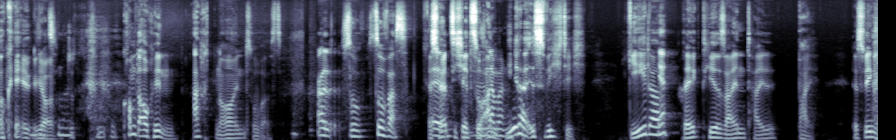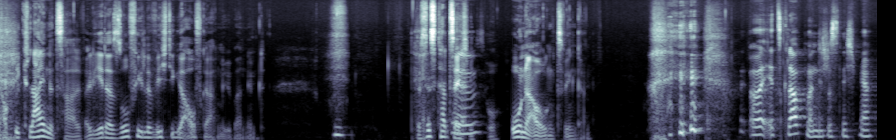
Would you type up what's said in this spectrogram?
Okay, ja, kommt auch hin. Acht, neun, sowas. Also, so, sowas. Es hört ähm, sich jetzt so an. Jeder ist wichtig. Jeder ja. trägt hier seinen Teil bei. Deswegen auch die kleine Zahl, weil jeder so viele wichtige Aufgaben übernimmt. Das ist tatsächlich ähm. so, ohne Augenzwinkern. Aber jetzt glaubt man das nicht mehr.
